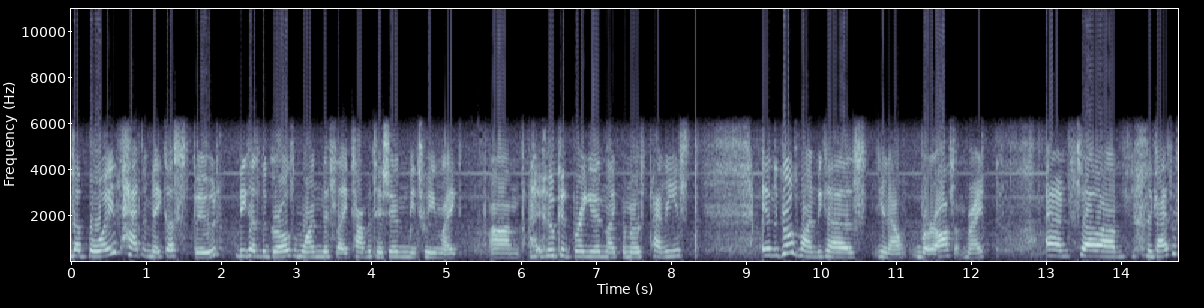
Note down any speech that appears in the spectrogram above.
the boys had to make us food because the girls won this like competition between like um who could bring in like the most pennies. And the girls won because you know we're awesome right? And so um the guys were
